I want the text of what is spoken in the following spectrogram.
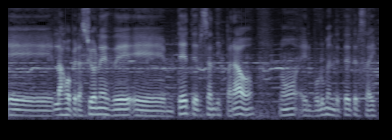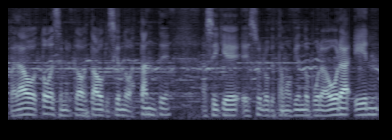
Eh, las operaciones de eh, Tether se han disparado, ¿no? El volumen de Tether se ha disparado, todo ese mercado ha estado creciendo bastante. Así que eso es lo que estamos viendo por ahora en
